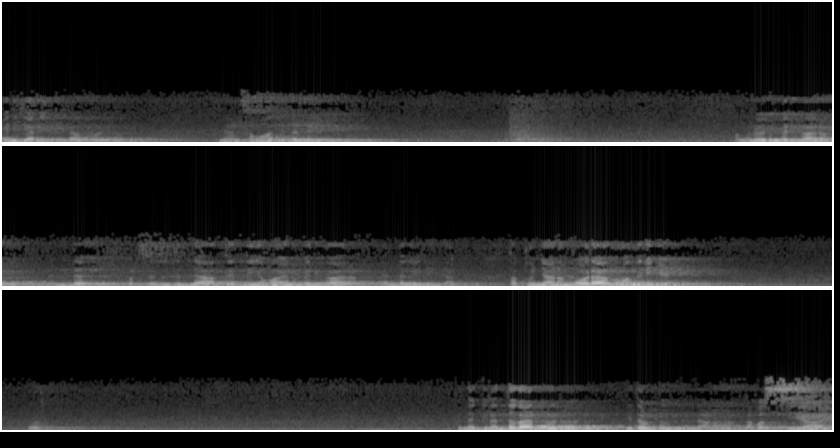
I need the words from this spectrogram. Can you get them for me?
എനിക്കറിയില്ല എന്ന് പറയുന്നത് ഞാൻ സമാധിയിലല്ലേ. അങ്ങനെ ഒരു പരിഹാരം നിന്റെ പ്രശ്നത്തിന്റെ ആത്യന്തികമായ ഒരു പരിഹാരം എന്റെ കയ്യിലില്ല. തത്വജ്ഞാനം പോരാ എന്ന് വന്നിരിക്കുകയാണ്. പിന്നെ ഗ്രന്ഥകാരനൊരു ഇതുണ്ട്. എന്താണ്? തപസ്യായ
